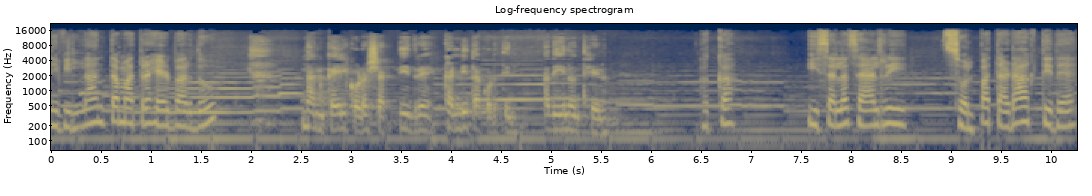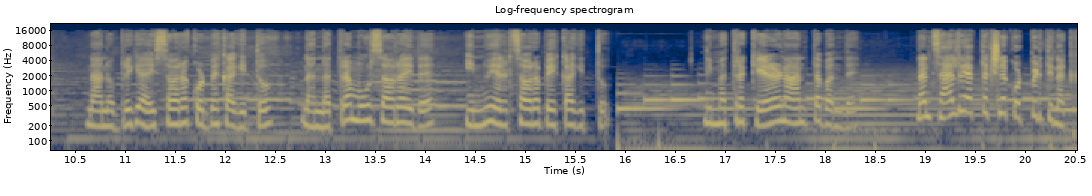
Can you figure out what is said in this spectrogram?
ನೀವಿಲ್ಲ ಅಂತ ಮಾತ್ರ ಹೇಳಬಾರ್ದು. ನನ್ನ ಕೈಲಿ ಕೊಡೋ ಶಕ್ತಿ ಇದ್ರೆ ಖಂಡಿತ ಕೊಡ್ತೀನಿ. ಅದೇನು ಅಂತ ಹೇಳು. ಅಕ್ಕ ಈ ಸಲ ಸ್ಯಾಲ್ರಿ ಸ್ವಲ್ಪ ತಡ ಆಗ್ತಿದೆ. ನಾನೊಬ್ಬರಿಗೆ ಐದು ಸಾವಿರ ಕೊಡಬೇಕಾಗಿತ್ತು. ನನ್ನ ಹತ್ರ ಮೂರು ಸಾವಿರ ಇದೆ. ಇನ್ನೂ ಎರಡು ಸಾವಿರ ಬೇಕಾಗಿತ್ತು. ನಿಮ್ಮ ಹತ್ರ ಕೇಳೋಣ ಅಂತ ಬಂದೆ. ನನ್ನ ಸ್ಯಾಲ್ರಿ ಆದ ತಕ್ಷಣ ಕೊಟ್ಬಿಡ್ತೀನಕ್ಕ?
